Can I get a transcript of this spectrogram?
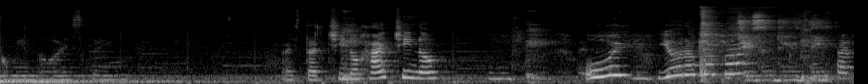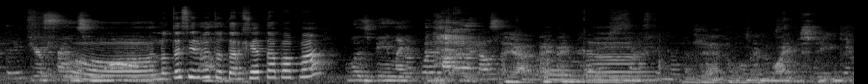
comiendo ice cream. Ahí está Chino. Hi, Chino. Uy, llora, papá. Jason, do you think your friend's Oh, mom ¿No te sirve tu tarjeta, papá? was being like a copy? Yeah, I, I Oh, God. believe that the woman in white was speaking to her.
